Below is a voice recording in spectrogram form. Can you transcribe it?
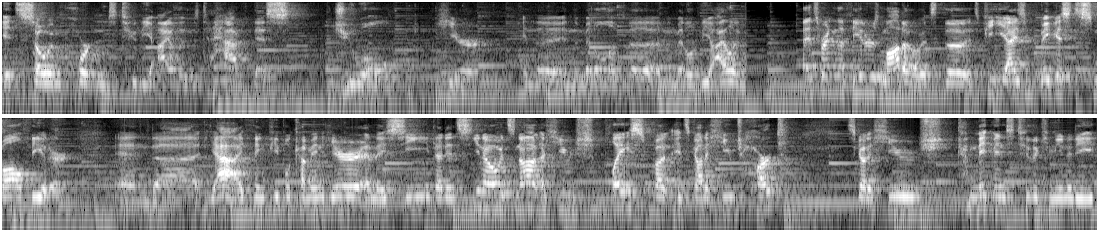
it's so important to the island to have this jewel here in the in the middle of the in the middle of the island. It's right in the theater's motto. It's the it's PEI's biggest small theater. And uh, yeah, I think people come in here and they see that it's, you know, it's not a huge place, but it's got a huge heart. It's got a huge commitment to the community,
